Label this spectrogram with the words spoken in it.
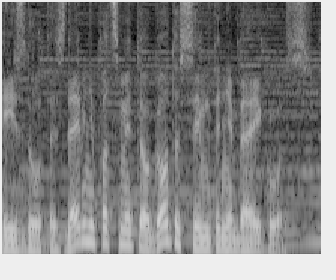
izdotas 19. gadsimta beigās.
